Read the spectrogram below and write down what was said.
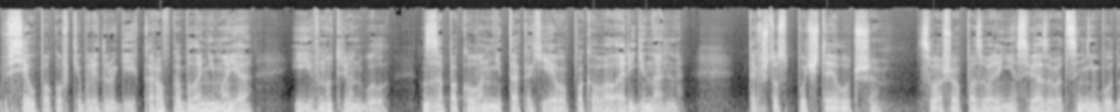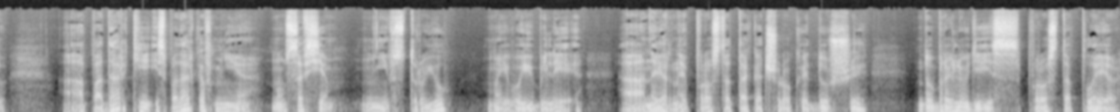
Все упаковки были другие. Коробка была не моя, и внутри он был запакован не так, как я его паковал оригинально. Так что с почтой лучше, с вашего позволения, связываться не буду. А подарки из подарков мне, ну, совсем не в струю моего юбилея – а, наверное, просто так от широкой души добрые люди из просто player,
